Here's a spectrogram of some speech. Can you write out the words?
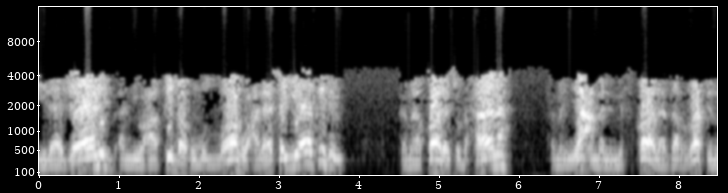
إلى جانب أن يعاقبهم الله على سيئاتهم كما قال سبحانه فمن يعمل مثقال ذرة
